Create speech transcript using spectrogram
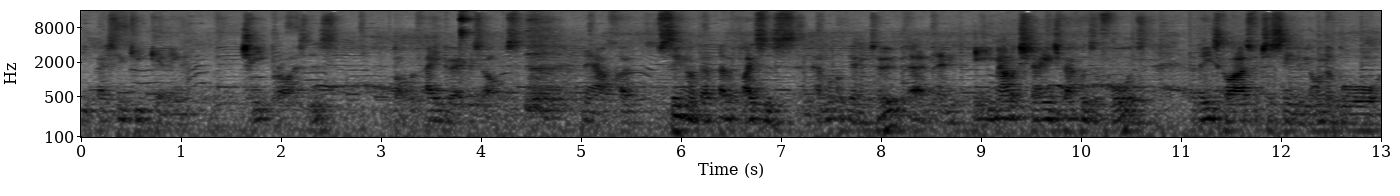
you basically keep getting cheap prices but with A-grade results. Now, I've seen other, other places and had a look at them too, and, and email exchange backwards and forwards. But these guys, which just seem to be on the ball,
